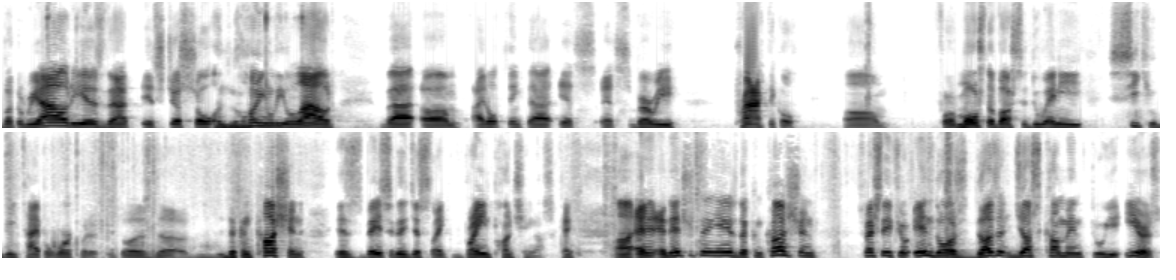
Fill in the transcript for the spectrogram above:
but the reality is that it's just so annoyingly loud that um, I don't think that it's it's very practical um, for most of us to do any CQB type of work with it because the the concussion is basically just like brain punching us. Okay, uh, and, and the interesting thing is the concussion, especially if you're indoors, doesn't just come in through your ears.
